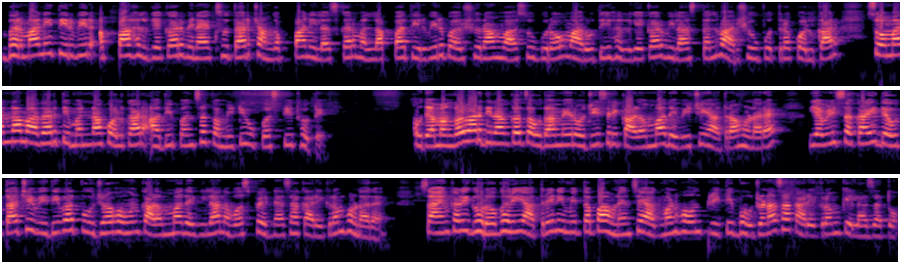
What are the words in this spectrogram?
भरमानी तिरवीर अप्पा हलगेकर विनायक सुतार चांगप्पा निलस्कर मल्लाप्पा तिरवीर परशुराम वासू गुरव मारुती हलगेकर विलास तलवार शिवपुत्र कोलकार सोमन्ना मादार तिमन्ना कोलकार आदी पंच कमिटी उपस्थित होते. उद्या मंगळवार दिनांक चौदा मे रोजी श्री काळंबा देवीची यात्रा होणार आहे. यावेळी सकाळी देवताची विधिवत पूजा होऊन काळंबा देवीला नवस फेडण्याचा कार्यक्रम होणार आहे. सायंकाळी घरोघरी यात्रेनिमित्त पाहुण्यांचे आगमन होऊन प्रीती भोजनाचा कार्यक्रम केला जातो.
